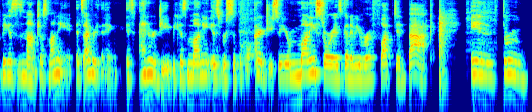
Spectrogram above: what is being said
because it's not just money it's everything. It's energy because money is reciprocal energy. So your money story is going to be reflected back in through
